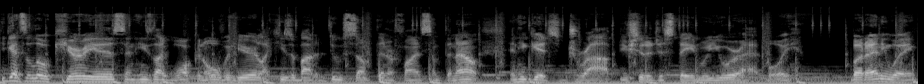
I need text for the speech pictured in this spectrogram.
He gets a little curious and he's like walking over here like he's about to do something or find something out and he gets dropped. You should have just stayed where you were at, boy. But anyway,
